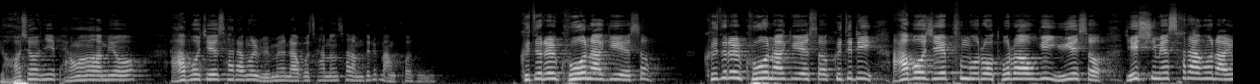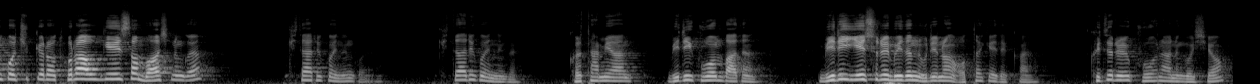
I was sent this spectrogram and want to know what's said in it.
여전히 방황하며 아버지의 사랑을 외면하고 사는 사람들이 많거든요. 그들을 구원하기 위해서 그들을 구원하기 위해서 그들이 아버지의 품으로 돌아오기 위해서 예수님의 사랑을 알고 주께로 돌아오기 위해서 뭐 하시는 거예요? 기다리고 있는 거예요. 기다리고 있는 거예요. 그렇다면 미리 구원받은 미리 예수를 믿은 우리는 어떻게 될까요? 그들을 구원하는 것이요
